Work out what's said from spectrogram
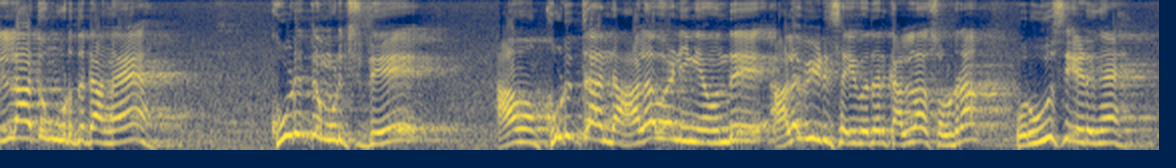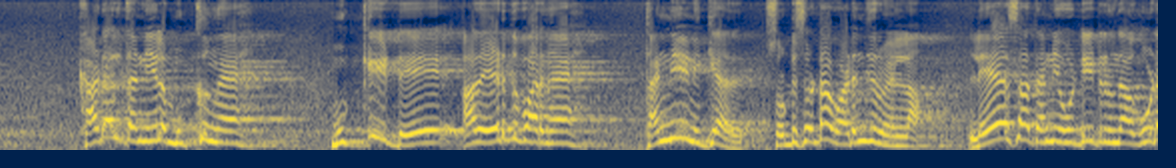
எல்லாத்துக்கும் கொடுத்துட்டாங்க. கொடுத்து முடிச்சுட்டு அவன் கொடுத்த அந்த அளவை நீங்கள் வந்து அளவீடு செய்வதற்கு அல்லா சொல்கிறான் ஒரு ஊசி எடுங்க கடல் தண்ணியில் முக்குங்க முக்கிட்டு அதை எடுத்து பாருங்கள் தண்ணியே நிற்காது சொட்டு சொட்டாக வடைஞ்சிரும் எல்லாம். லேசாக தண்ணி ஒட்டிகிட்டு இருந்தால் கூட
